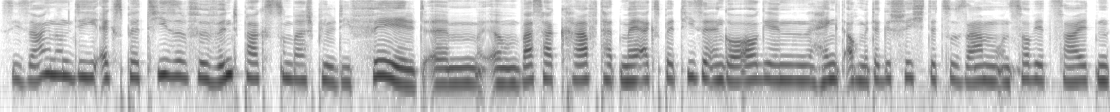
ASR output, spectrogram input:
Sie sagen nun, die Expertise für Windparks zum Beispiel, die fehlt. Ähm, ähm, Wasserkraft hat mehr Expertise in Georgien, hängt auch mit der Geschichte zusammen und Sowjetzeiten.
